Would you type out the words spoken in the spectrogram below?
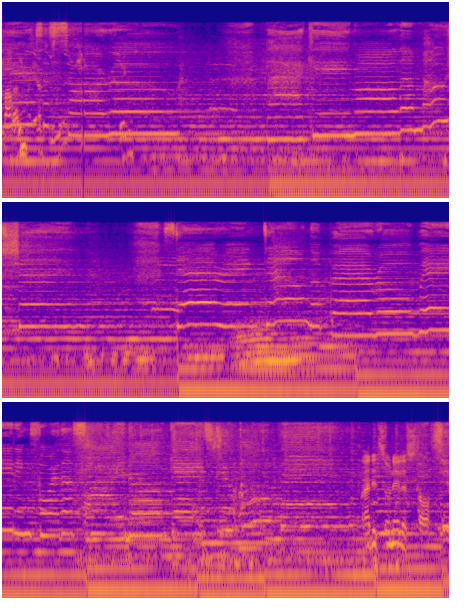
Warum? Traditionelles Dorf. to a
